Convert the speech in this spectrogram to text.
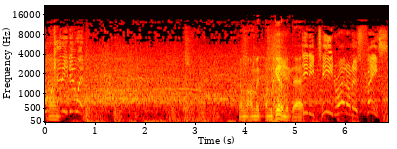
Can he do it? I'm, I'm, gonna- I'm gonna get him with that. DDT'd right on his face.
